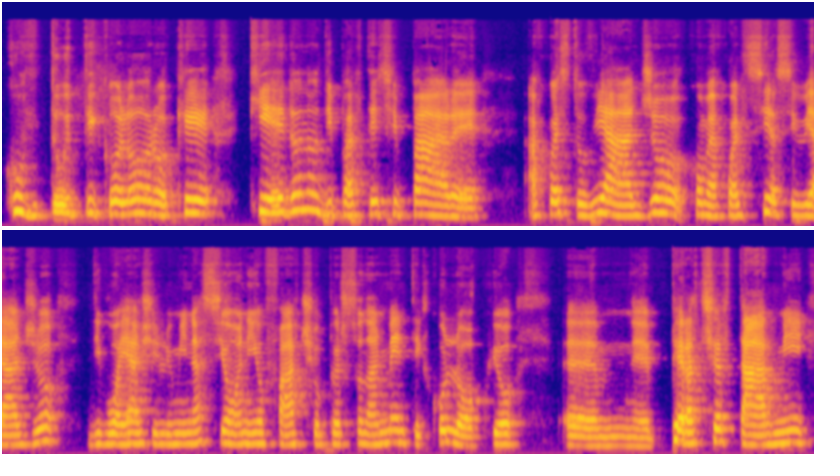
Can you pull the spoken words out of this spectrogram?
con tutti coloro che chiedono di partecipare a questo viaggio, come a qualsiasi viaggio di Voyage Illuminazione, io faccio personalmente il colloquio ehm, per accertarmi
